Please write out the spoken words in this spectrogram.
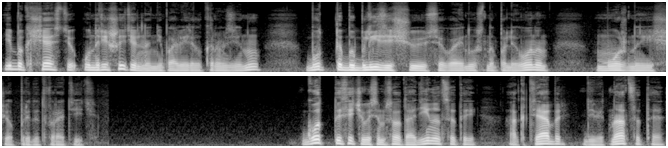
ибо, к счастью, он решительно не поверил Карамзину, будто бы близящуюся войну с Наполеоном можно еще предотвратить. Год 1811, октябрь, 19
